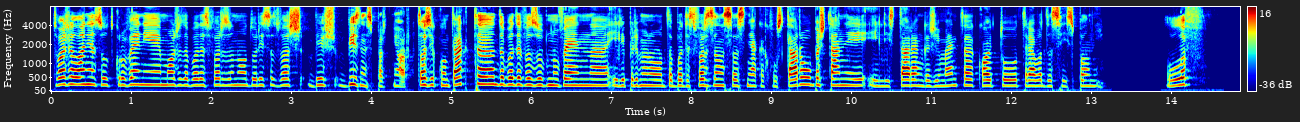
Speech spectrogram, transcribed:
Това желание за откровение може да бъде свързано дори с ваш бивш бизнес партньор. Този контакт да бъде възобновен или примерно да бъде свързан с някакво старо обещание или стар ангажимент, който трябва да се изпълни. Лъв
